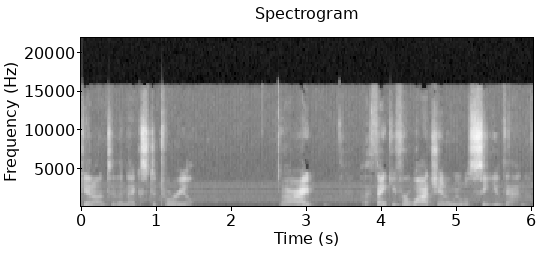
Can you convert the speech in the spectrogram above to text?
get on to the next tutorial. Alright, uh, thank you for watching. We will see you then.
